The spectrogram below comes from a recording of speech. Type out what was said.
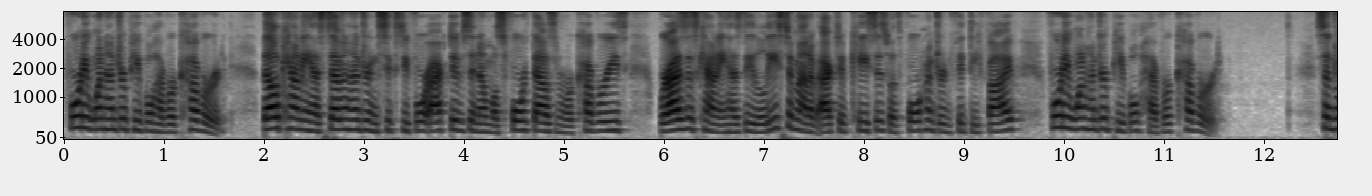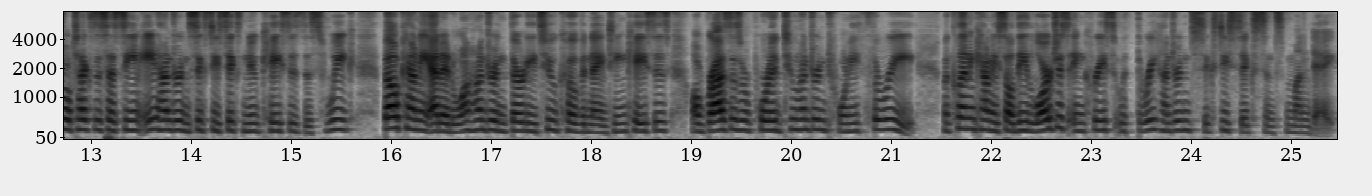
4,100 people have recovered. Bell County has 764 actives and almost 4,000 recoveries. Brazos County has the least amount of active cases with 455. 4,100 people have recovered. Central Texas has seen 866 new cases this week. Bell County added 132 COVID 19 cases, while Brazos reported 223. McLennan County saw the largest increase with 366 since Monday.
